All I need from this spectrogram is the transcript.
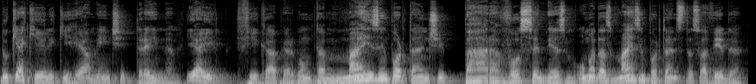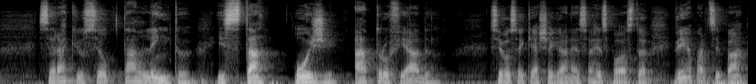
do que aquele que realmente treina. E aí fica a pergunta mais importante para você mesmo, uma das mais importantes da sua vida. Será que o seu talento está hoje atrofiado? Se você quer chegar nessa resposta, venha participar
